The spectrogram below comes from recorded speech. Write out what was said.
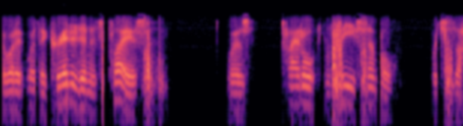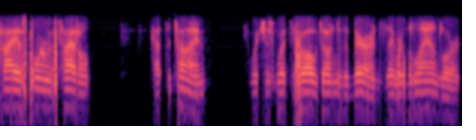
So what it what they created in its place was title in fee simple, which is the highest form of title at the time, which is what devolved onto the barons. They were the landlords,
